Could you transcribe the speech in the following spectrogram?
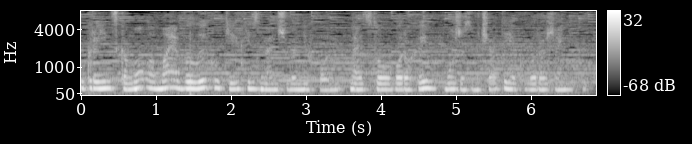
Українська мова має велику кількість зменшувальних форм. Навіть слово вороги може звучати як вороженьки.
